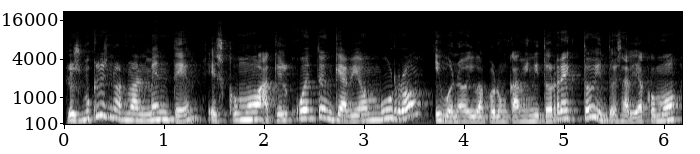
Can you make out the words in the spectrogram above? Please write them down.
Los bucles normalmente es como aquel cuento en que había un burro y bueno, iba por un caminito recto y entonces había como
